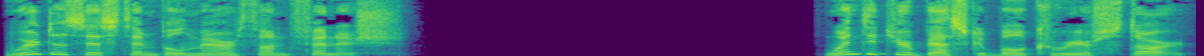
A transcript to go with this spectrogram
Where does Istanbul Marathon finish? When did your basketball career start?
